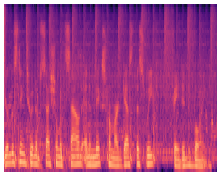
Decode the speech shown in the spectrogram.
You're listening to an obsession with sound and a mix from our guest this week, Faded Void.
